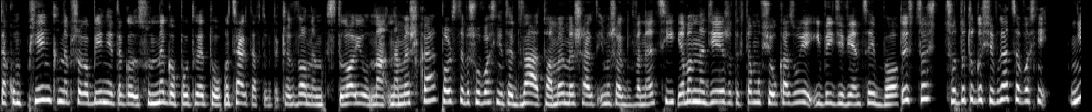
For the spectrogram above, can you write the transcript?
taką piękne przerobienie tego słynnego portretu Mozarta w tym tak czerwonym stroju na, na myszkę. W Polsce wyszły właśnie te dwa tomy, Myszard i Myszard w Wenecji. Ja mam nadzieję, że tych tomów się ukazuje i wyjdzie więcej, bo to jest coś, co, do czego się wraca właśnie nie,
